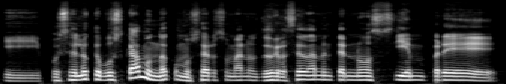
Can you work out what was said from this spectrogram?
Y pues es lo que buscamos, ¿no? Como seres humanos. Desgraciadamente no siempre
